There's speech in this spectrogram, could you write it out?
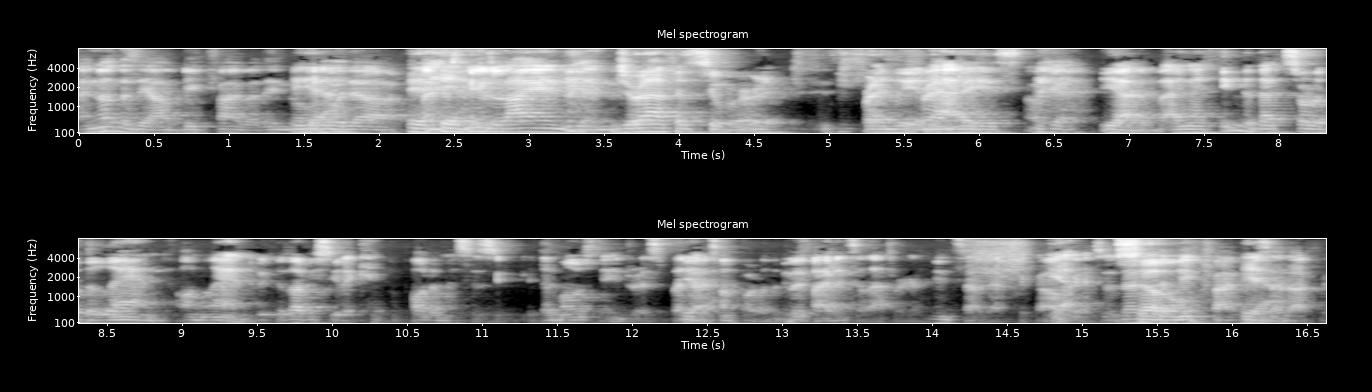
I know that they are big five, but I didn't know Yeah. who they are. Yeah, I just yeah. knew lions and Giraffe is super friendly and friendly. nice. Okay. Yeah, and I think that that's sort of the land on land because obviously like hippopotamus is the most dangerous, but Yeah. that's not part of the big But- five in South Africa. In South Africa. Yeah. Okay, so that's So, the big five in yeah. South Africa.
